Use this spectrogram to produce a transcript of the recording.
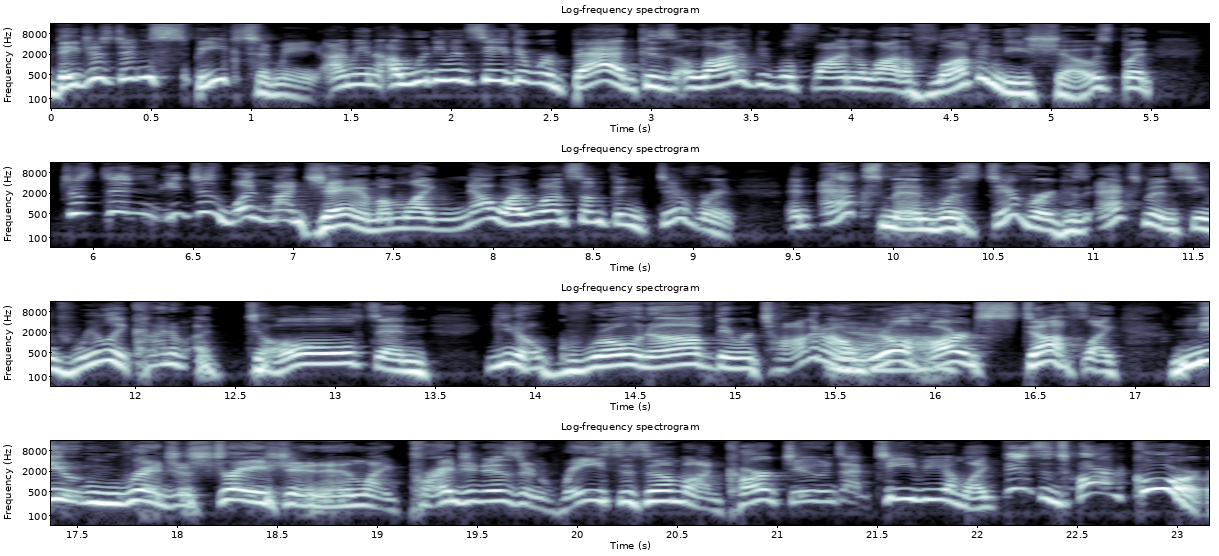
they just didn't speak to me. I mean, I wouldn't even say they were bad because a lot of people find a lot of love in these shows, but just didn't it just wasn't my jam. I'm like, no, I want something different. And X-Men was different because X-Men seemed really kind of adult and you know, grown up. They were talking about real hard stuff like mutant registration and like prejudice and racism on cartoons on TV. I'm like, this is hardcore.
